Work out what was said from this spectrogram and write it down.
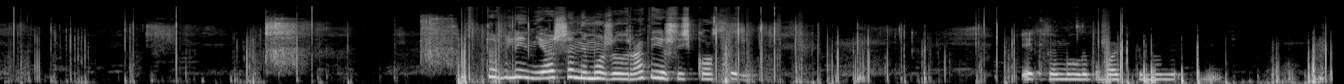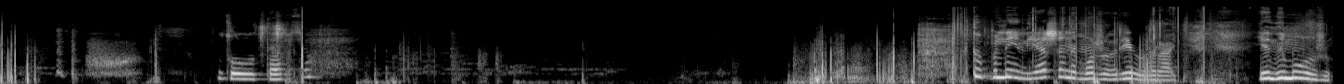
Та блін, я ще не можу грати, я щось косив. Як ви могли побачити в мене. Золоте все. Блін, я ще не можу ріл грати. Я не можу.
